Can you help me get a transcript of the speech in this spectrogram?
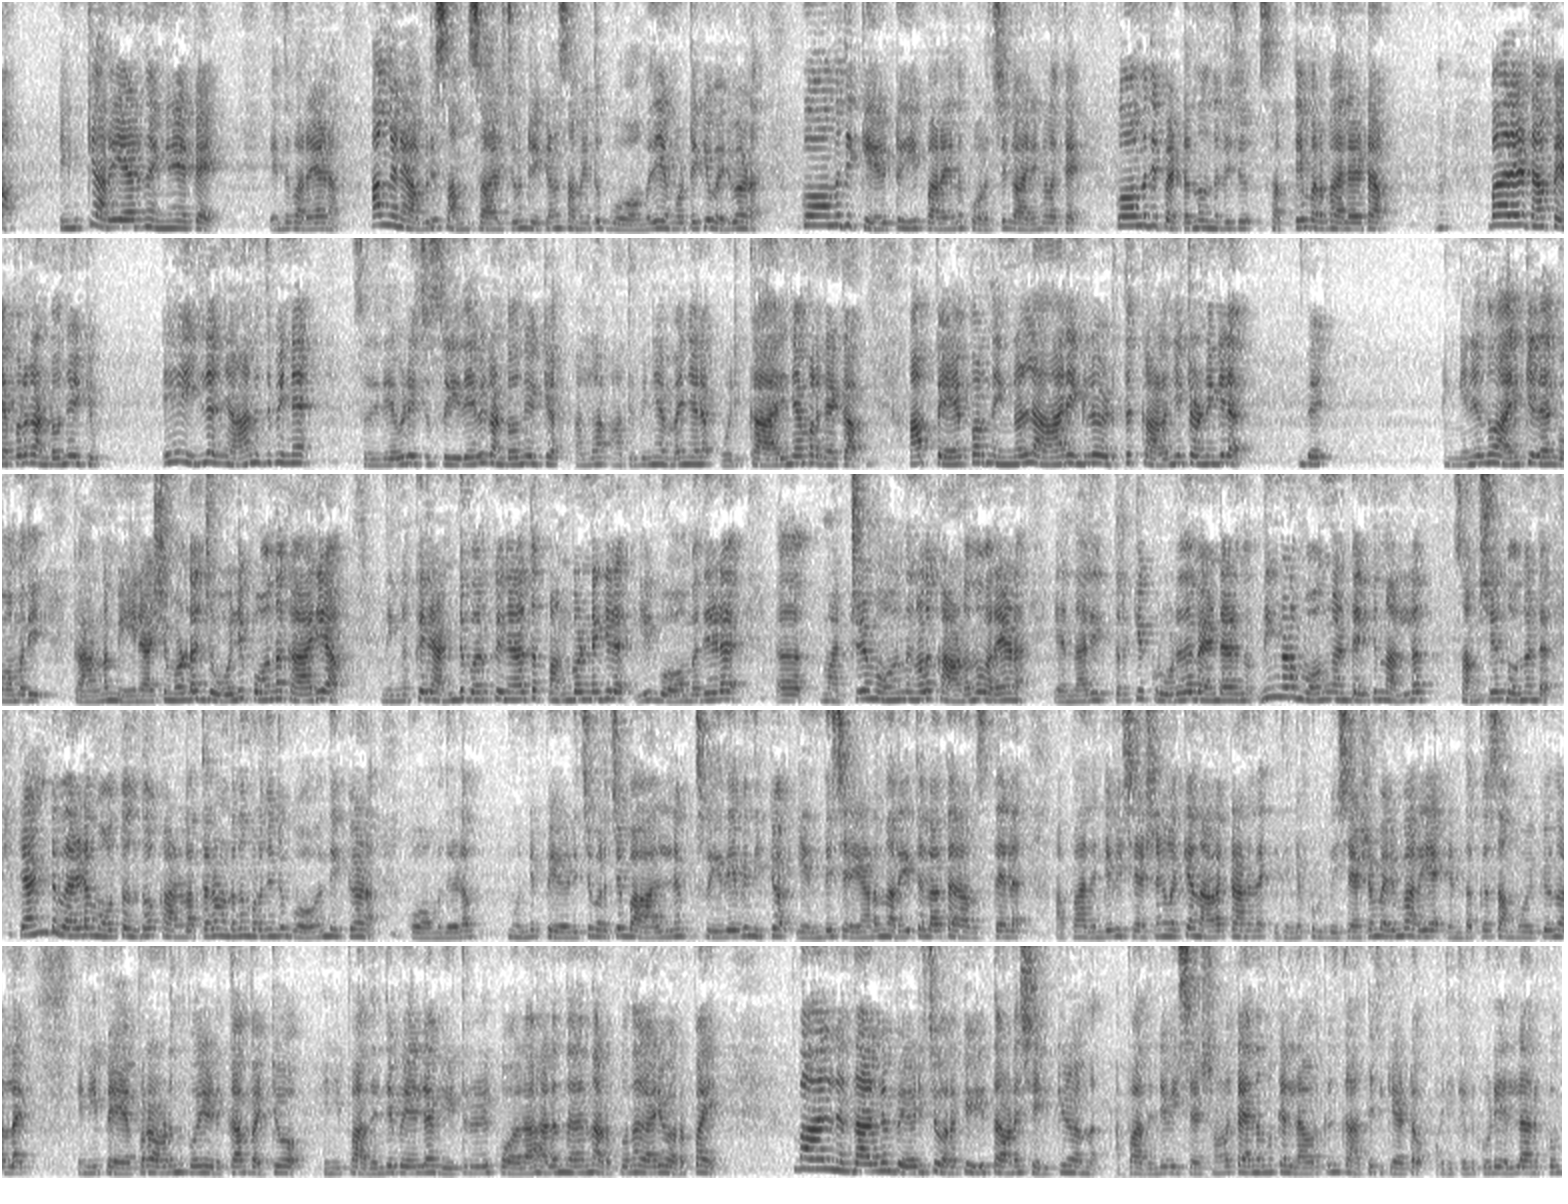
എനിക്കറിയായിരുന്നു എങ്ങനെയൊക്കെ എന്ന് പറയണം. അങ്ങനെ അവർ സംസാരിച്ചുകൊണ്ടിരിക്കുന്ന സമയത്ത് ഗോമതി അങ്ങോട്ടേക്ക് വരുവാണ്. ഗോമതി കേട്ടു ഈ പറയുന്ന കുറച്ച് കാര്യങ്ങളൊക്കെ. ഗോമതി പെട്ടെന്ന് വന്നിട്ട് സത്യം പറ ബാലേട്ടാ. ബാലേട്ട ആ പേപ്പർ കണ്ടോന്ന് ചോദിക്കും. ഏ ഇല്ല ഞാനിത് പിന്നെ ശ്രീദേവി വിളിച്ചു. ശ്രീദേവി കണ്ടോന്ന് ചോദിക്കുക അല്ല അത് പിന്നെ അമ്മ ഞാൻ ഒരു കാര്യം ഞാൻ പറഞ്ഞേക്കാം. ആ പേപ്പർ നിങ്ങളിൽ ആരെങ്കിലും എടുത്ത് കളഞ്ഞിട്ടുണ്ടെങ്കിൽ ദേ ഇങ്ങനെയൊന്നും ആയിരിക്കില്ല ഗോമതി. കാരണം മീനാക്ഷി മോളുടെ ജോലി പോകുന്ന കാര്യമാണ് നിങ്ങൾക്ക് രണ്ടുപേർക്കും ഇതിനകത്ത് പങ്കുണ്ടെങ്കിൽ ഈ ഗോമതിയുടെ മറ്റൊരു മുഖം നിങ്ങൾ കാണുമെന്ന് പറയണം. എന്നാലും ഇത്രയ്ക്ക് ക്രൂരത വേണ്ടായിരുന്നു. നിങ്ങളുടെ മുഖം കണ്ടിട്ട് എനിക്ക് നല്ല സംശയം തോന്നുന്നുണ്ട്. രണ്ടുപേരുടെ മുഖത്ത് എന്തോ കള്ളത്തരം ഉണ്ടെന്ന് പറഞ്ഞിട്ട് ഗോവൻ നിൽക്കുകയാണ് ഗോമതിയുടെ മുന്നിൽ പേടിച്ച് പറിച്ച് ബാലിനും ശ്രീദേവി നിൽക്കുക എന്ത് ചെയ്യണമെന്ന് അറിയത്തില്ലാത്ത ഒരവസ്ഥയിൽ അപ്പോൾ അതിന്റെ വിശേഷങ്ങളൊക്കെ നാളെ കാണുന്നത്. ഇതിന്റെ ഫുൾ വിശേഷം വരുമ്പോൾ അറിയാം എന്തൊക്കെ സംഭവിക്കും എന്നുള്ളത് ഇനി പേപ്പർ അവിടെ നിന്ന് പോയി എടുക്കാൻ പറ്റുമോ ഇനിയിപ്പോൾ അതിന്റെ പേരിൽ വീട്ടിലൊരു കോലാഹലം തന്നെ നടക്കുന്ന കാര്യം ഉറപ്പായി. ബാലിന് എന്തായാലും പേടിച്ച് ഉറക്കി ഈ തവണ ശരിക്കും അപ്പോൾ അതിന്റെ വിശേഷങ്ങളൊക്കെ നമുക്ക് എല്ലാവർക്കും കാത്തിരിക്കാം കേട്ടോ ഒരിക്കൽ കൂടി എല്ലാവർക്കും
